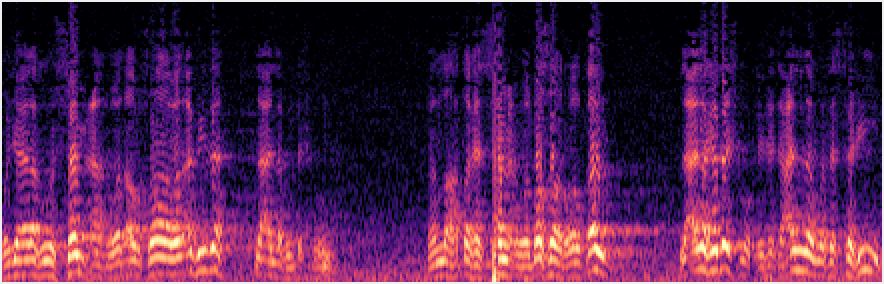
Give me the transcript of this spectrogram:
وجعل لكم السمع والأبصار والأفئدة لعلكم تشكرون. فالله أعطاك السمع والبصر والقلب لعلك تشكر لتتعلم وتستفيد.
